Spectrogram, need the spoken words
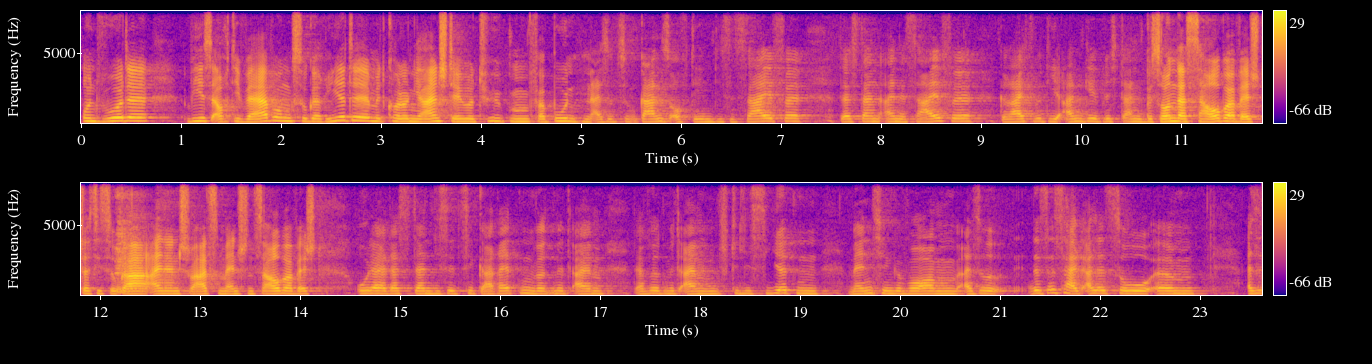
und wurde, wie es auch die Werbung suggerierte, mit kolonialen Stereotypen verbunden. Also ganz oft eben diese Seife, dass dann eine Seife gereicht wird, die angeblich dann besonders sauber wäscht, dass sie sogar einen schwarzen Menschen sauber wäscht. Oder dass dann diese Zigaretten wird mit einem, da wird mit einem stilisierten Männchen geworben. Also das ist halt alles so. Ähm, also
